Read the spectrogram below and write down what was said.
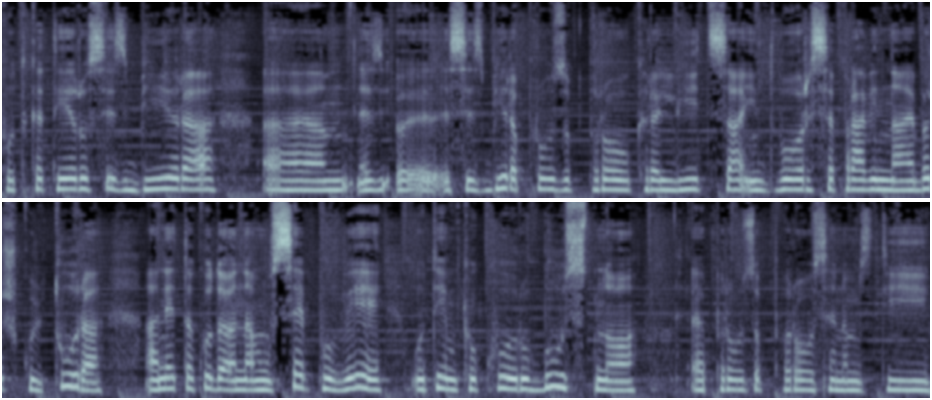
pod katero se zbira um, se zbira pravzaprav kraljica in dvor, se pravi najbrž kultura, a ne tako, da nam vse pove o tem, kako robustno eh, pravzaprav se nam zdi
